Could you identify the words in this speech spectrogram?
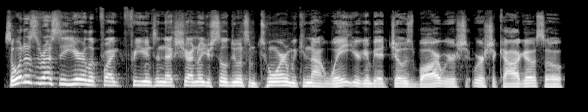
So, what does the rest of the year look like for you into next year? I know you're still doing some touring. We cannot wait. You're going to be at Joe's Bar. We're we're Chicago, so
